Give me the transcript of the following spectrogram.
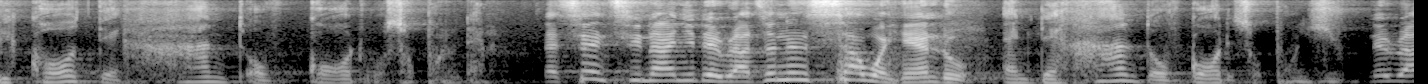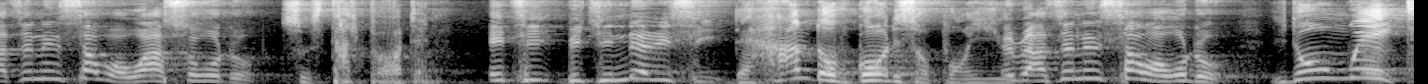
because the hand of God was upon them. And the hand of God is upon you. So start building. The hand of God is upon you. You don't wait.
